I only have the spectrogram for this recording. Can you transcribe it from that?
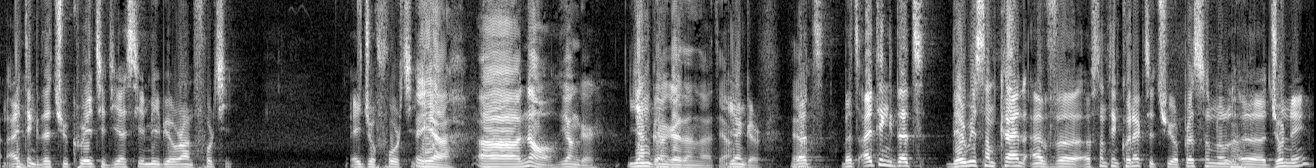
and I Mm. think that you created ESC maybe around 40, age of 40. Yeah. Uh, no, younger. Younger. Younger than that. Yeah. Younger. Yeah. But, but I think that there is some kind of, uh, of something connected to your personal Mhm. uh, journey.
